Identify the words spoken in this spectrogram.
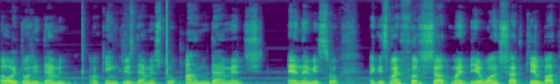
Oh, it only damage... Okay, increase damage to undamaged enemies. So, I guess my first shot might be a one-shot kill. But,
